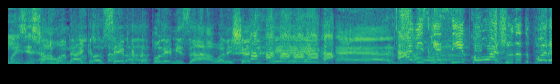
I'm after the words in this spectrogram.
mas isso é, Ah, no âmbito Rodaica, da- tu sempre da- pra polemizar. O Alexandre veio. É, Ah, me esqueci, com a ajuda do Porã,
